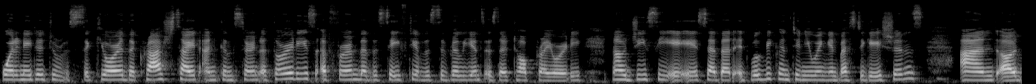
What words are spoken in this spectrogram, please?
coordinated to secure the crash site, and concerned authorities affirmed that the safety of the civilians is their top priority. Now, GCAA said that it will be continuing investigations and uh,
